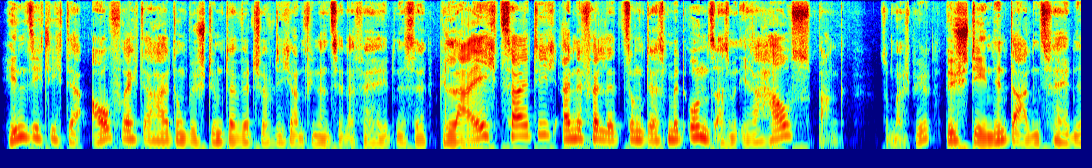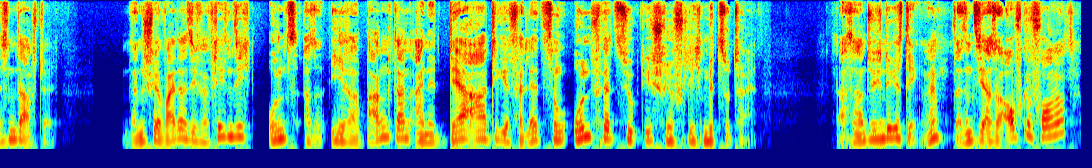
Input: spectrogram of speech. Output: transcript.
hinsichtlich der Aufrechterhaltung bestimmter wirtschaftlicher und finanzieller Verhältnisse gleichzeitig eine Verletzung des mit uns, also mit ihrer Hausbank zum Beispiel, bestehenden Darlehensverhältnissen darstellt. Und dann steht weiter, sie verpflichten sich, uns, also ihrer Bank, dann eine derartige Verletzung unverzüglich schriftlich mitzuteilen. Das ist natürlich ein dickes Ding. Ne? Da sind Sie also aufgefordert,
